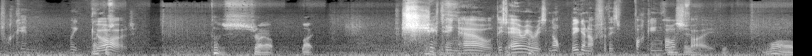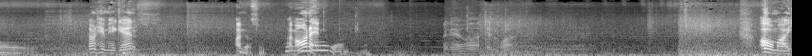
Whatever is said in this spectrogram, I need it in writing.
Fucking. My just- god. That was straight up, like, Shitting hell. This area is not big enough for this fucking boss fight. whoa. Don't hit me again. I'm. I'm on it. Okay, well that didn't work. Oh my!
